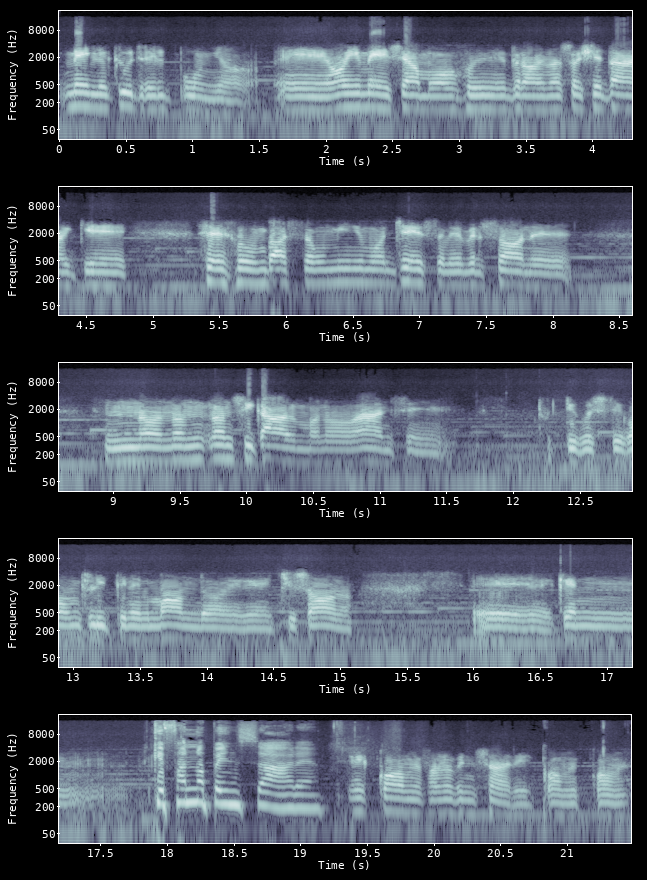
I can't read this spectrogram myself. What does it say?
meglio chiudere il pugno. E, ohimè siamo eh, però in una società che eh, basta un minimo gesto le persone non, non, non si calmano, anzi tutti questi conflitti nel mondo che ci sono eh, che, che, fanno pensare. E come fanno pensare? Come, come.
